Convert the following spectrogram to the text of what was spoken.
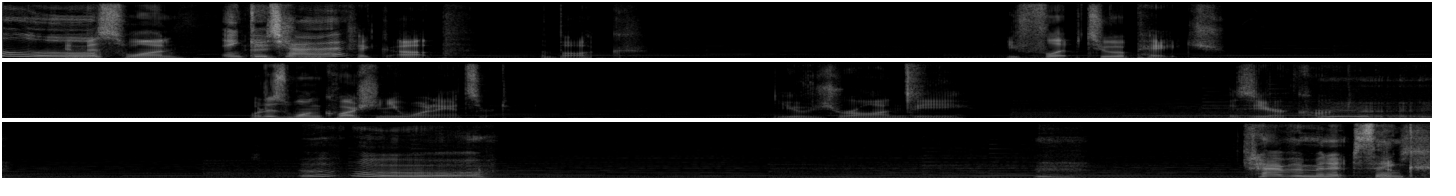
Ooh. In this one, Thank you, Chad. pick up the book, you flip to a page. What is one question you want answered? You've drawn the Azir card. Hmm. Ooh. Hmm. Can I have a minute to think?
